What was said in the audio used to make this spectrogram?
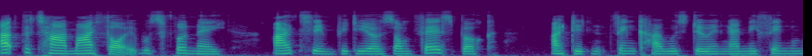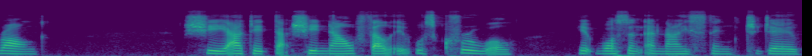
At the time I thought it was funny. I'd seen videos on Facebook. I didn't think I was doing anything wrong. She added that she now felt it was cruel. It wasn't a nice thing to do.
